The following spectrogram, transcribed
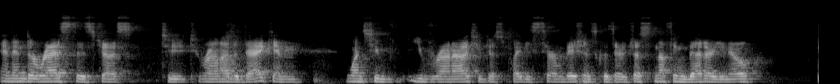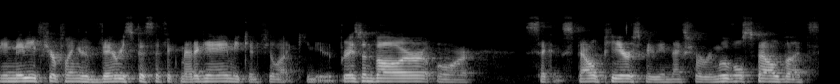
And then the rest is just to to round out the deck. And once you've you've run out, you just play these Serum Visions because they're just nothing better, you know. I mean, maybe if you're playing a very specific metagame, you can feel like you need a Brazen Bar or second spell pierce, maybe an extra removal spell. But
